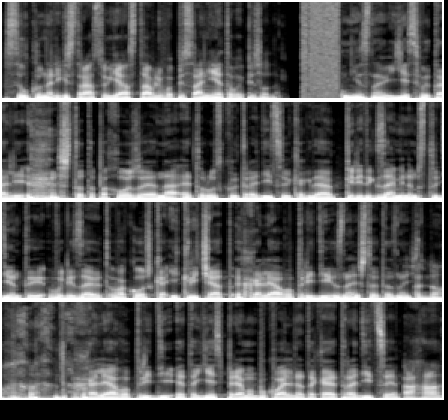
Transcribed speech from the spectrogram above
Ссылку на регистрацию я оставлю в описании этого эпизода. Не знаю, есть в Италии что-то похожее на эту русскую традицию, когда перед экзаменом студенты вылезают в окошко и кричат «Халява, приди». Знаешь, что это значит? No. «Халява, приди». Это есть прямо буквально такая традиция. Ага.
